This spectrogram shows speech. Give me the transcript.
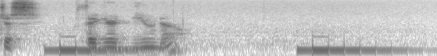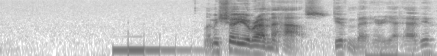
just figured you know. Let me show you around the house. You haven't been here yet, have you?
